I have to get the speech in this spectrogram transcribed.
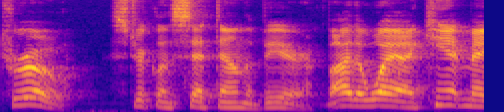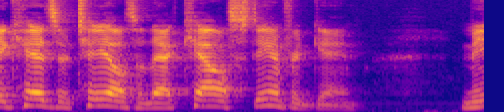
True. Strickland set down the beer. By the way, I can't make heads or tails of that Cal Stanford game. Me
